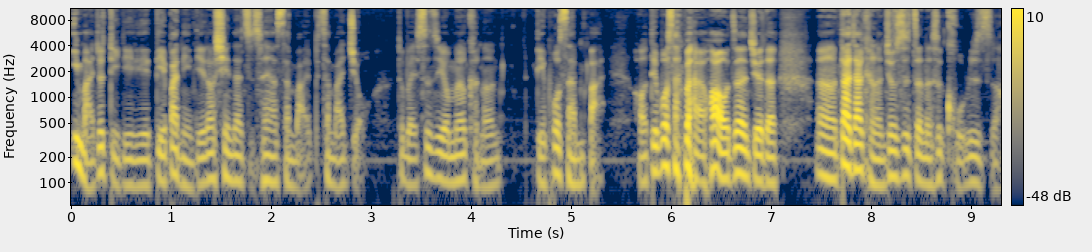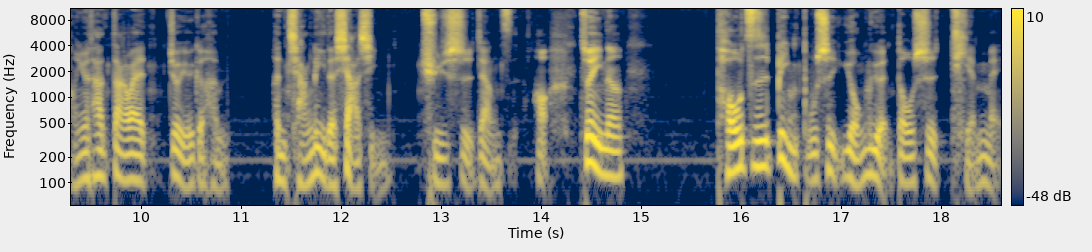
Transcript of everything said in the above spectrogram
一买就跌跌跌跌半年，跌到现在只剩下三百三百九，对不对？甚至有没有可能跌破三百？好，跌破三百的话，我真的觉得，嗯、大家可能就是真的是苦日子啊，因为它大概就有一个很很强力的下行趋势这样子。好，所以呢，投资并不是永远都是甜美，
